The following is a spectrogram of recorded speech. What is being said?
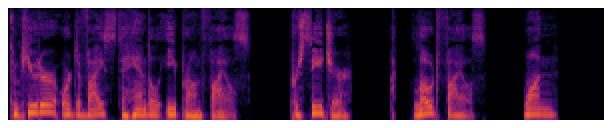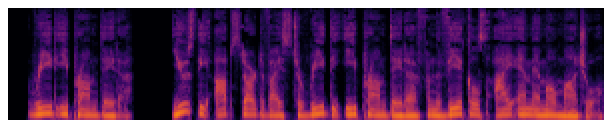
Computer or device to handle EEPROM files. Procedure. Load files. 1. Read EEPROM data. Use the OBDSTAR device to read the EEPROM data from the vehicle's IMMO module.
